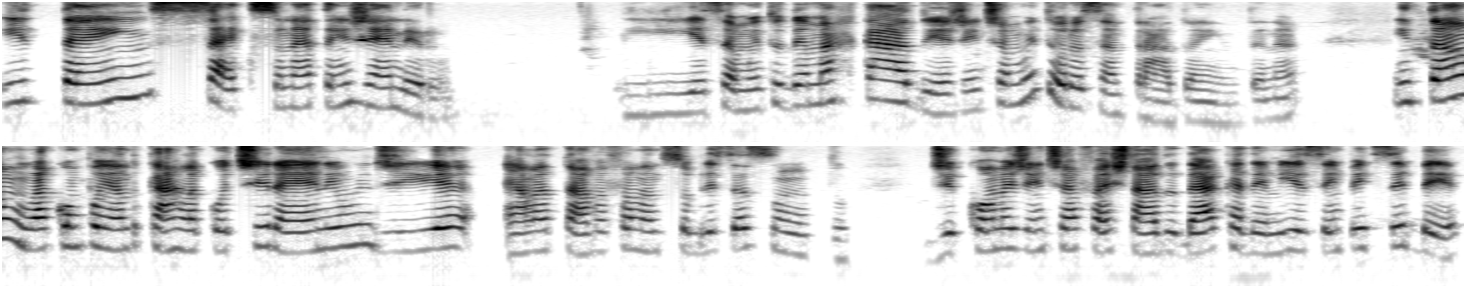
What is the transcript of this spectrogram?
e tem sexo, né? Tem gênero. E isso é muito demarcado, e a gente é muito eurocentrado ainda, né? Então, acompanhando Carla Cotirene, um dia ela estava falando sobre esse assunto, de como a gente é afastado da academia sem perceber.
